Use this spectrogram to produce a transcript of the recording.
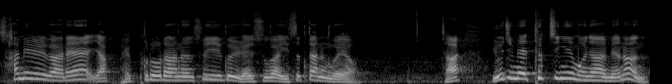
3일간에 약 100%라는 수익을 낼 수가 있었다는 거예요. 자, 요즘의 특징이 뭐냐 하면은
